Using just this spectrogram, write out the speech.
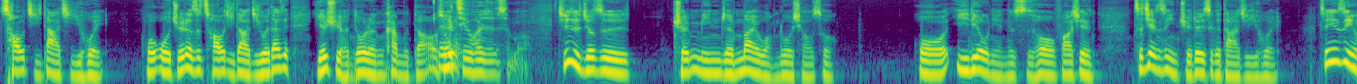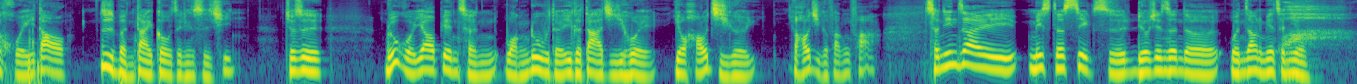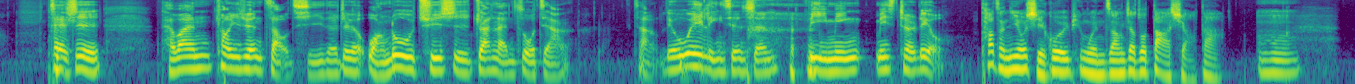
超级大机会，我我觉得是超级大机会，但是也许很多人看不到。这个机会是什么？其实就是全民人脉网络销售。我一六年的时候发现这件事情绝对是个大机会。这件事情回到日本代购这件事情，就是如果要变成网络的一个大机会，有好几个有好几个方法。曾经在 Mr. Six 刘先生的文章里面，曾经有，这也是台湾创意圈早期的这个网络趋势专栏作家，这样刘威林先生，笔名 Mr. 六。他曾经有写过一篇文章，叫做《大小大》。嗯哼，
